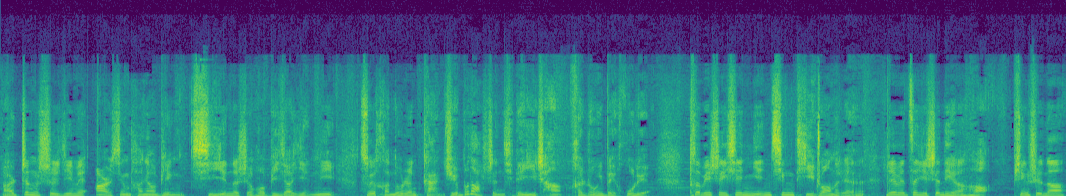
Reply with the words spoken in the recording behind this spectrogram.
而正是因为二型糖尿病起因的时候比较隐秘，所以很多人感觉不到身体的异常，很容易被忽略。特别是一些年轻体壮的人，认为自己身体很好。平时呢，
